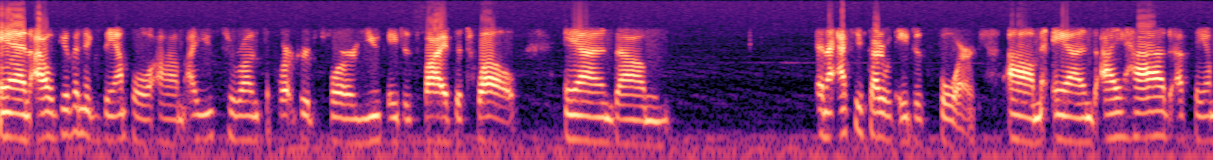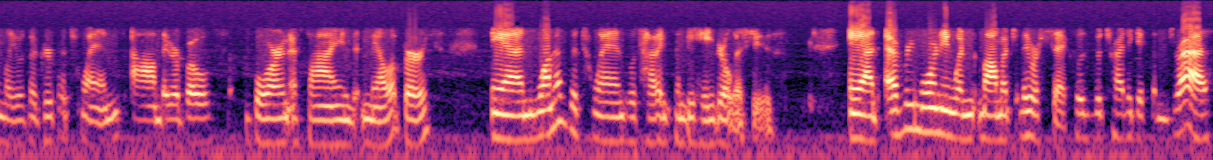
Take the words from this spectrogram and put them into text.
and I'll give an example. Um, I used to run support groups for youth ages five to twelve, and um, and I actually started with ages four. Um, and I had a family. It was a group of twins. Um, they were both born assigned male at birth, and one of the twins was having some behavioral issues. And every morning when mom, would, they were six, would, would try to get them dressed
